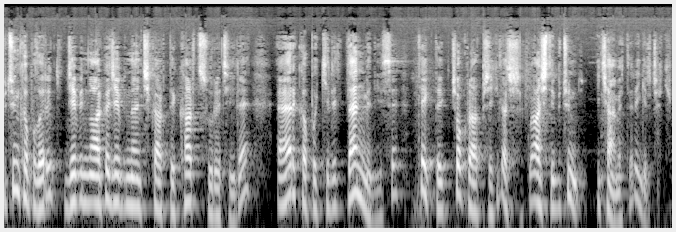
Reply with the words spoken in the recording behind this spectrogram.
Bütün kapıları cebinin arka cebinden çıkarttığı kart suretiyle eğer kapı kilitlenmediyse tek tek çok rahat bir şekilde açacak ve açtığı bütün ikametlere girecek.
